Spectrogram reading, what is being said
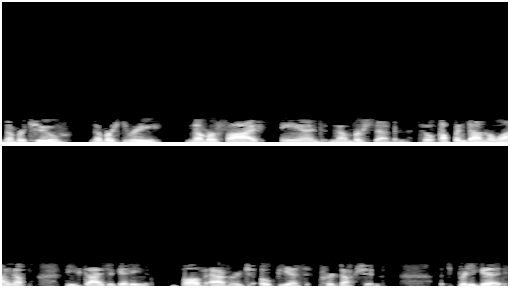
Number two, number three, number five, and number seven. So up and down the lineup, these guys are getting above average OPS production. That's pretty good.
